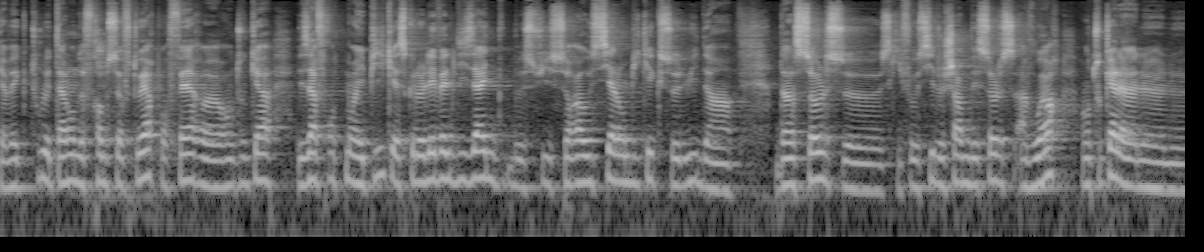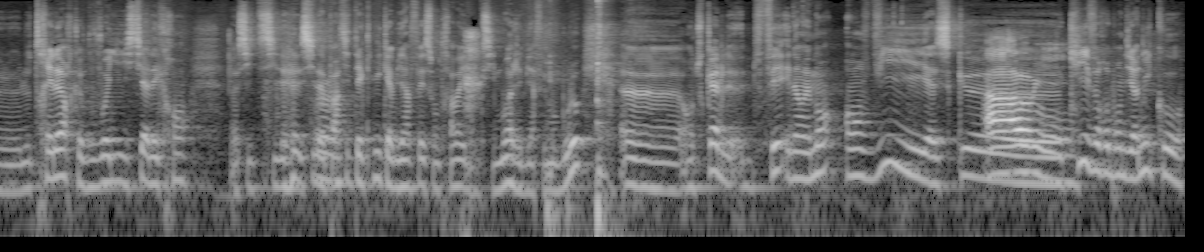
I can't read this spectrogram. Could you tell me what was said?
avec tout le talent de From Software pour faire en tout cas des affrontements épiques. Est-ce que le level design sera aussi alambiqué que celui d'un Souls, ce qui fait aussi le charme des Souls à voir? En tout cas, le trailer que vous voyez ici à l'écran si, si, la partie technique a bien fait son travail, donc si moi j'ai bien fait mon boulot, euh, en tout cas, elle fait énormément envie. Est-ce que. Ah qui veut rebondir? Nico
